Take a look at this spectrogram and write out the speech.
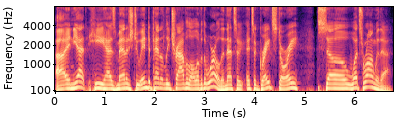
Uh, and yet he has managed to independently travel all over the world. And that's a, it's a great story. So what's wrong with that?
